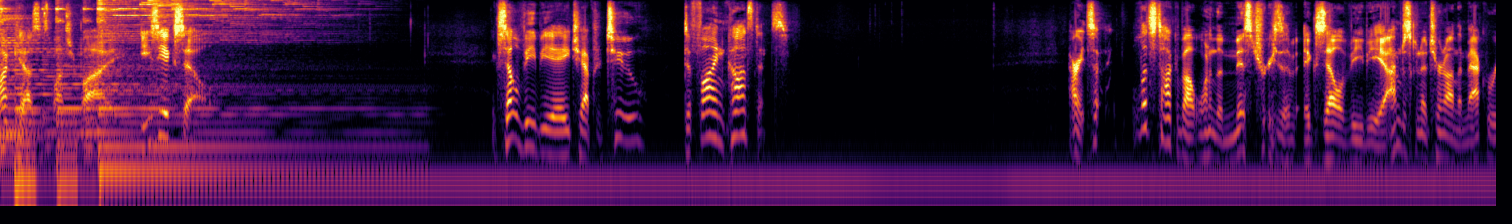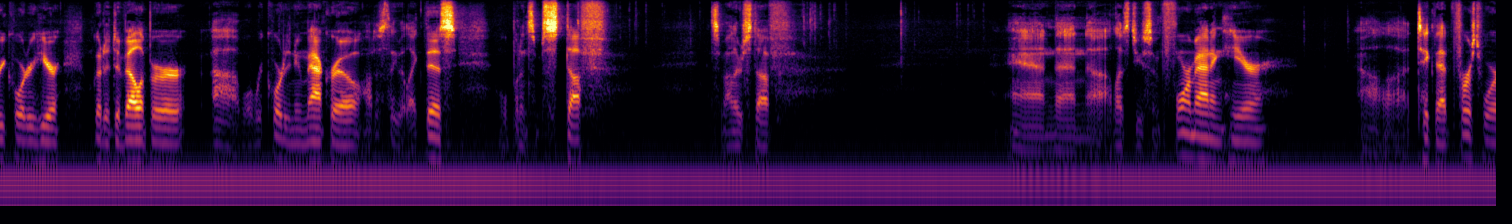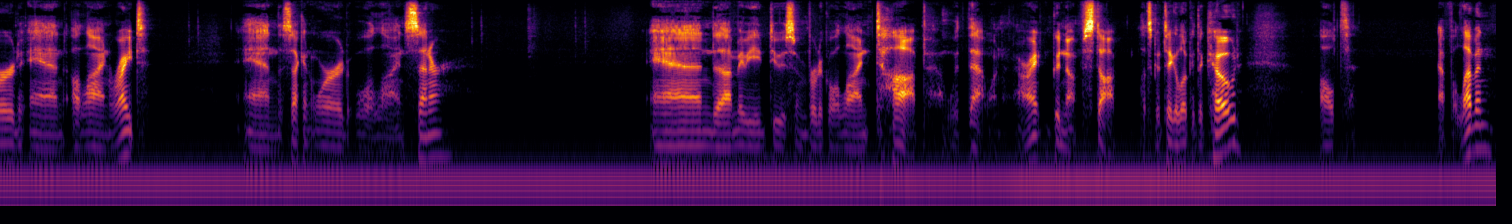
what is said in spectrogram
podcast is sponsored by Easy-XL. Excel VBA Chapter 2 Define Constants. All right, so let's talk about one of the mysteries of Excel VBA. I'm just going to turn on the macro recorder here. Go to developer. Uh, we'll record a new macro. I'll just leave it like this. We'll put in some stuff, some other stuff. And then uh, let's do some formatting here. I'll uh, take that first word and align right, and the second word will align center, and uh, maybe do some vertical align top with that one. All right, good enough. Stop. Let's go take a look at the code. Alt F11,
